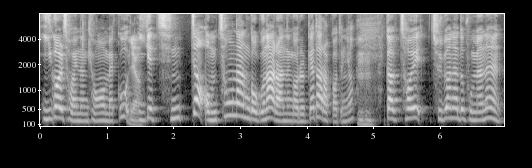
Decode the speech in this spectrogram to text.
야. 이걸 저희는 경험했고 야. 이게 진짜 엄청난 거구나라는 거를 깨달았거든요. 음. 그러니까 저희 주변에도 보면은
